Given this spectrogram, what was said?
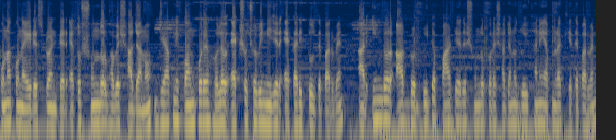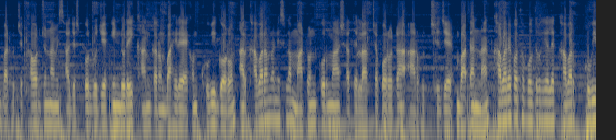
কোনা কোনা এই রেস্টুরেন্টের এত সুন্দরভাবে সাজানো যে আপনি কম করে হলেও একশো ছবি নিজের একারই তুলতে পারবেন। আর ইনডোর আউটডোর দুইটা পার্টি এদের সুন্দর করে সাজানো, দুইখানেই আপনারা খেতে পারবেন। বাট হচ্ছে খাওয়ার জন্য আমি সাজেস্ট করব যে ইনডোরেই খান, কারণ বাহিরে এখন খুবই গরম। আর খাবার আমরা নিয়েছিলাম মাটন কোরমা, সাথে লাচ্চা পরোটা, আর হচ্ছে যে বাটার নান। খাবারের কথা বলতে গেলে খাবার খুবই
